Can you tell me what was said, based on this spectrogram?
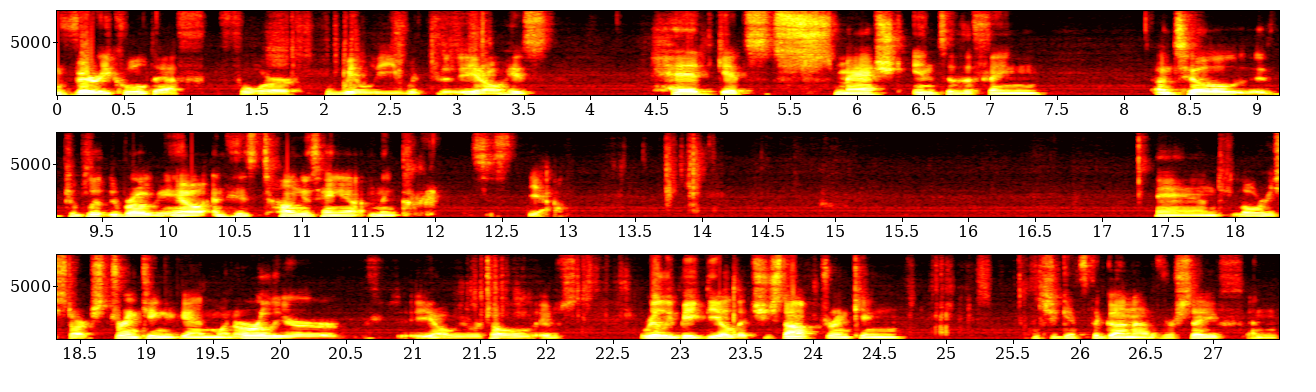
Very cool death for Willie with you know his head gets smashed into the thing until it completely broke, you know, and his tongue is hanging out, and then just, yeah. And Laurie starts drinking again when earlier, you know, we were told it was really big deal that she stopped drinking. And she gets the gun out of her safe, and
